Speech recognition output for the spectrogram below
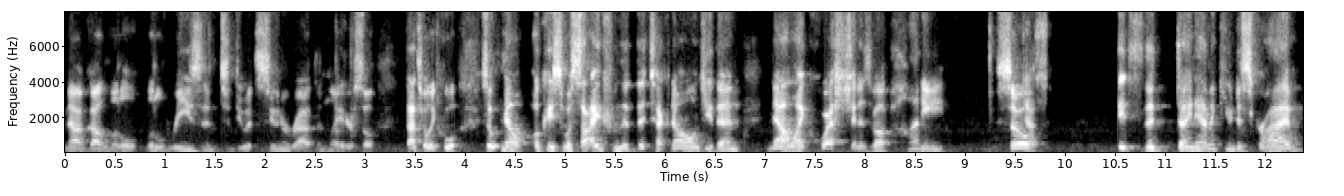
now I've got a little little reason to do it sooner rather than later. So that's really cool. So now, okay, so aside from the, the technology, then now my question is about honey. So Yes. It's the dynamic you describe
